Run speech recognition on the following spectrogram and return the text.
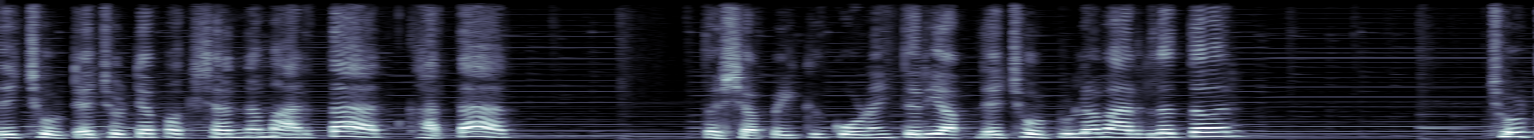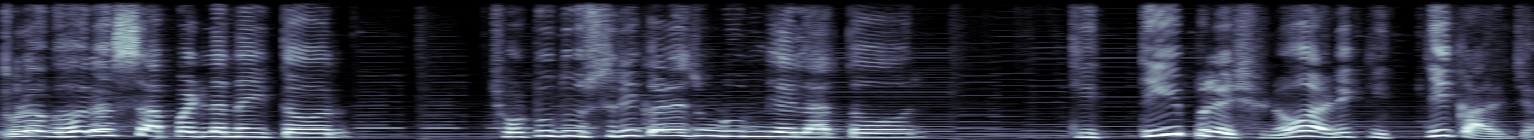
ते छोट्या छोट्या पक्ष्यांना मारतात खातात. तशापैकी कोणीतरी आपल्या छोटूला मारलं तर? छोटूला घरच सापडलं नाही तर? छोटू दुसरीकडेच उडून गेला तर? किती प्रश्न आणि किती काळजा.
